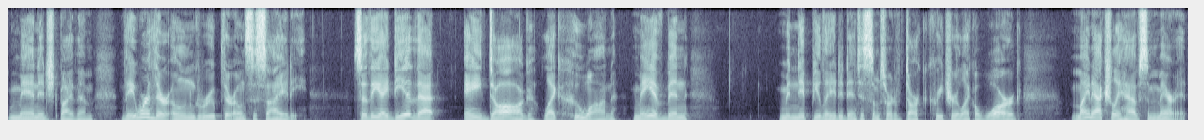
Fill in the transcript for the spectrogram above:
managed by them. They were their own group, their own society. So the idea that a dog like Huan may have been manipulated into some sort of dark creature like a warg might actually have some merit.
